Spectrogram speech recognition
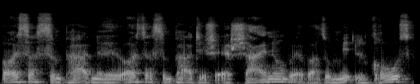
äußerst, sympath eine äußerst sympathische Erscheinung. Er war so mittelgroß,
